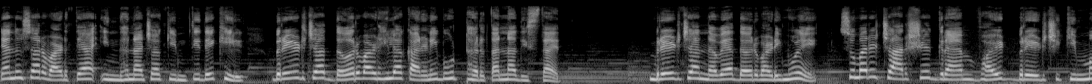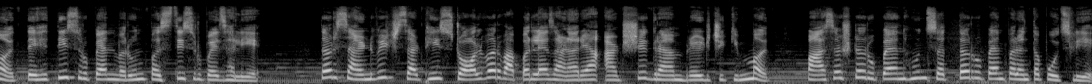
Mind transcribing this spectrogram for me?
त्यानुसार वाढत्या इंधनाच्या किमती देखील ब्रेडच्या दरवाढीला कारणीभूत ठरताना दिसत आहेत ब्रेडच्या नव्या दरवाढीमुळे सुमारे चारशे ग्रॅम व्हाईट ब्रेडची किंमत तेहतीस रुपयांवरून पस्तीस रुपये झाली आहे तर सँडविचसाठी स्टॉलवर वापरल्या जाणाऱ्या आठशे ग्रॅम ब्रेडची किंमत पासष्ट रुपयांहून सत्तर रुपयांपर्यंत पोहोचलीय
